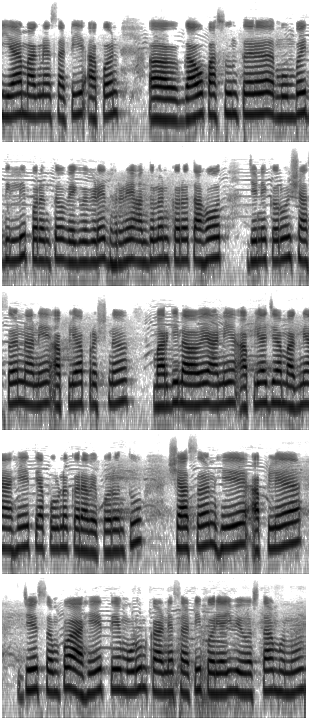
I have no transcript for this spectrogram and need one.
या मागण्यासाठी आपण गावापासून तर मुंबई दिल्लीपर्यंत वेगवेगळे धरणे आंदोलन करत आहोत जेणेकरून शासनाने आपल्या प्रश्न मार्गी लावावे आणि आपल्या ज्या मागण्या आहेत त्या पूर्ण करावे. परंतु शासन हे आपल्या जे संप आहे ते मोडून काढण्यासाठी पर्यायी व्यवस्था म्हणून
